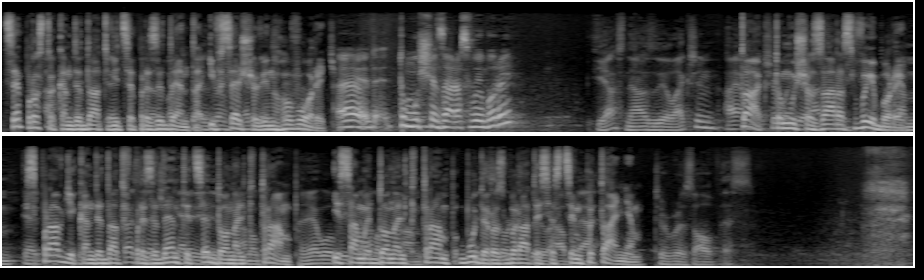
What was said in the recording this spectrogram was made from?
Це просто кандидат віце-президента, і все, що він говорить. Е, тому що зараз вибори. Так, тому що зараз вибори. Um, Справді, кандидат в президенти це Дональд Трамп, і саме Дональд Трамп буде розбиратися з цим питанням. To resolve this. Е,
